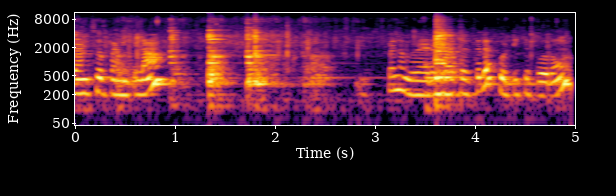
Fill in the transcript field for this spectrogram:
ட்ரான்ஸ்ஃபர் பண்ணிக்கலாம். இப்போ நம்ம வேறு பாத்திரத்தில் கொட்டிக்க போகிறோம்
